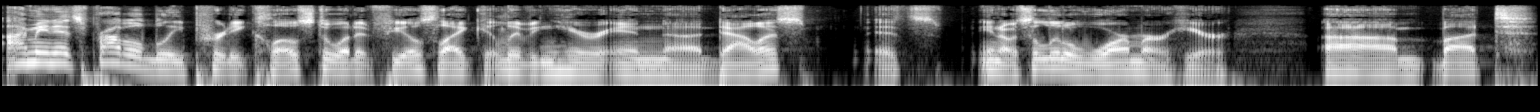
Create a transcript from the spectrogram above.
I mean, it's probably pretty close to what it feels like living here in uh, Dallas. It's, you know, it's a little warmer here, um, but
